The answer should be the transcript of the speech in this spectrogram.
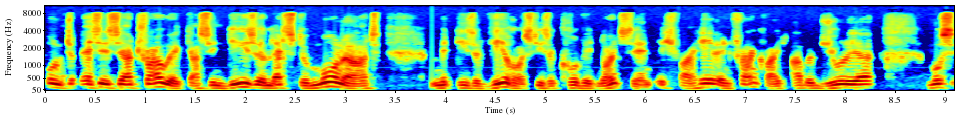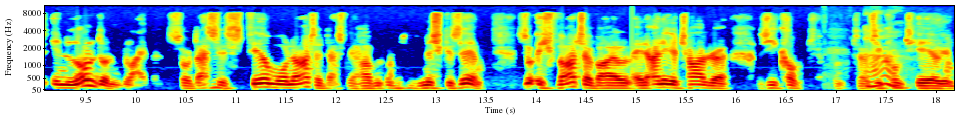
Und es ist sehr traurig, dass in diesem letzten Monat mit diesem Virus, dieser Covid-19, ich war hier in Frankreich, aber Julia muss in London bleiben. So, das mhm. ist vier Monate, dass wir haben uns nicht gesehen. So, ich warte, weil in einige Tage sie kommt. Und äh, ah. sie kommt hier.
